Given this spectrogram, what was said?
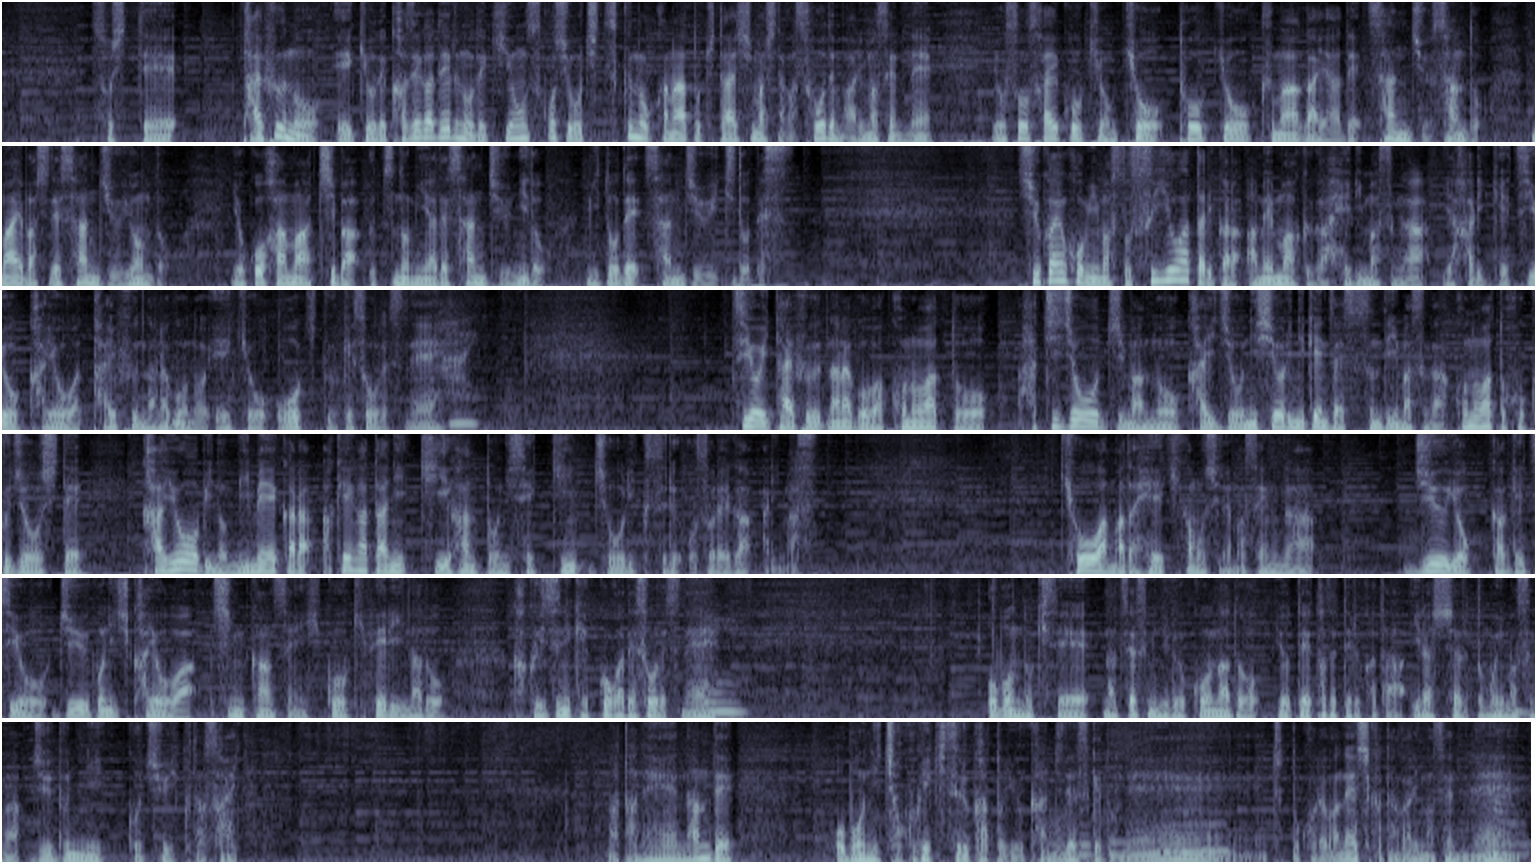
そして台風の影響で風が出るので気温少し落ち着くのかなと期待しましたがそうでもありませんね。予想最高気温今日東京熊谷で33度前橋で34度横浜千葉宇都宮で32度水戸で31度です。週間予報を見ますと水曜あたりから雨マークが減りますがやはり月曜火曜は台風7号の影響を大きく受けそうですね、はい。強い台風7号はこの後八丈島の海上西寄りに現在進んでいますがこの後北上して火曜日の未明から明け方に紀伊半島に接近上陸する恐れがあります。今日はまだ平気かもしれませんが14日月曜15日火曜は新幹線飛行機フェリーなど確実に欠航が出そうですね、えーお盆の帰省、夏休みの旅行など予定立てている方いらっしゃると思いますが十分にご注意ください。またねなんでお盆に直撃するかという感じですけどね。ちょっとこれはね仕方がありませんね、はい、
